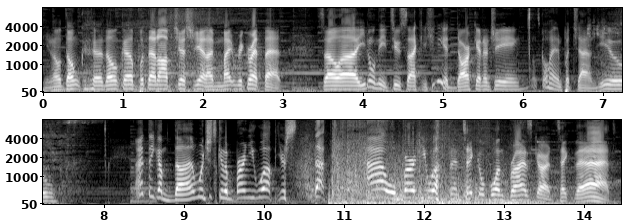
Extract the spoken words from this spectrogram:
You know, don't uh, don't uh, put that off just yet. I might regret that. So uh, you don't need two psychics. You need a dark energy. Let's go ahead and put down you. I think I'm done. We're just gonna burn you up. You're stuck. I will burn you up and take a one prize card. Take that.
